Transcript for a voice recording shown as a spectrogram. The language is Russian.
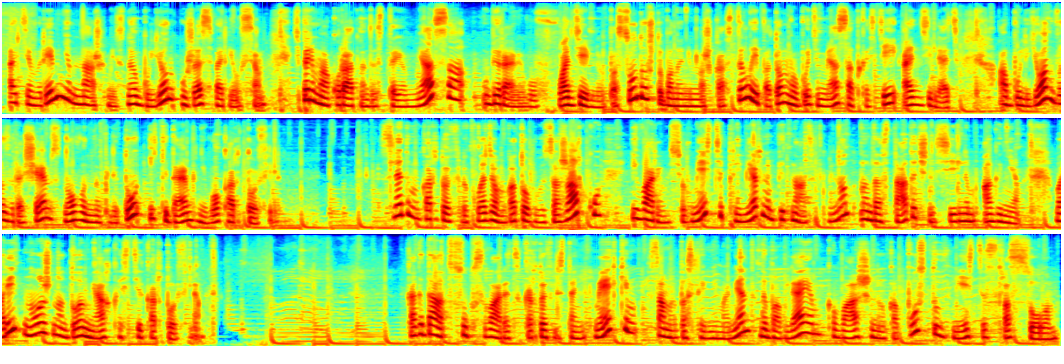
А тем временем наш мясной бульон уже сварился. Теперь мы аккуратно достаем мясо, убираем его в отдельную посуду, чтобы оно немножко остыло, и потом мы будем мясо от костей отделять. А бульон возвращаем снова на плиту и кидаем в него картофель. Следом картофелю кладем готовую зажарку и варим все вместе примерно 15 минут на достаточно сильном огне. Варить нужно до мягкости картофеля. Когда суп сварится, картофель станет мягким, в самый последний момент добавляем квашеную капусту вместе с рассолом.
